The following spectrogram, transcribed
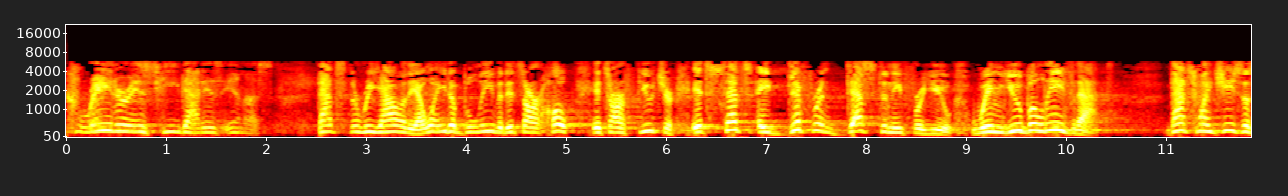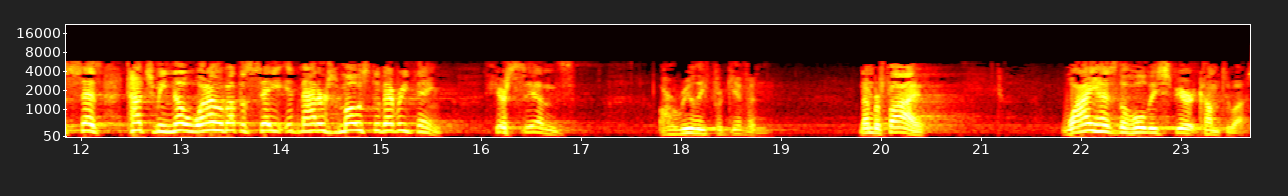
greater is He that is in us. That's the reality. I want you to believe it. It's our hope. It's our future. It sets a different destiny for you when you believe that. That's why Jesus says, touch me. No, what I'm about to say, it matters most of everything. Your sins are really forgiven. Number five, why has the Holy Spirit come to us?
